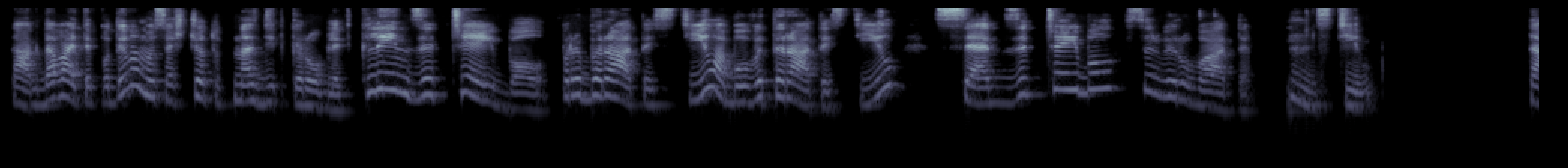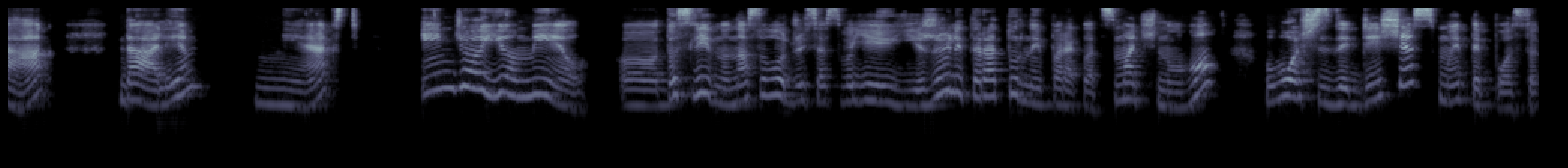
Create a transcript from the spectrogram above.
Так, давайте подивимося, що тут у нас дітки роблять. Clean the table – прибирати стіл або витирати стіл. Set the table – сервірувати стіл. Так, далі. Next. Enjoy your meal. Е, Дослівно насолоджуйся своєю їжею. Літературний переклад смачного. Wash the dishes – мити посуд.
